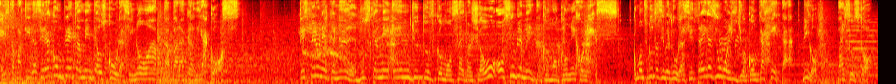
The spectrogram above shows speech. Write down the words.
Esta partida será completamente a oscuras y no apta para cardíacos. Te espero en el canal, búscame en YouTube como Cyber Show o simplemente como Conejones. Coman frutas y verduras y tráiganse un bolillo con cajeta. Digo, para el susto.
